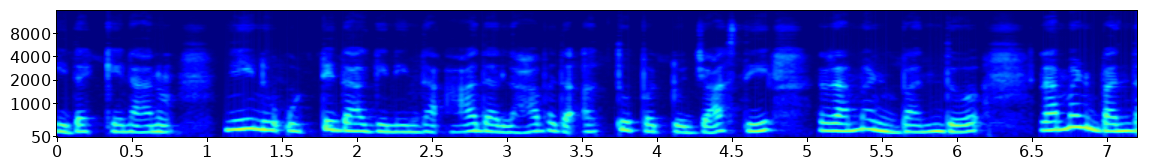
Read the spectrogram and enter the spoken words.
ಇದಕ್ಕೆ ನಾನು. ನೀನು ಹುಟ್ಟಿದಾಗಿನಿಂದ ಆದ ಲಾಭದ ಹತ್ತು ಪಟ್ಟು ಜಾಸ್ತಿ ರಮಣ್ ಬಂದು, ರಮಣ್ ಬಂದ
